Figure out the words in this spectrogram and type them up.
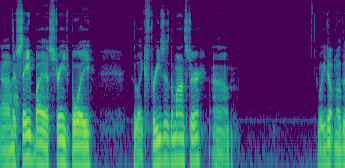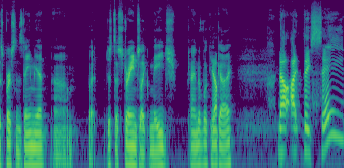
Uh, and they're saved by a strange boy who like freezes the monster. Um, we don't know this person's name yet, um, but just a strange like mage kind of looking Yep. guy. Now, I they say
